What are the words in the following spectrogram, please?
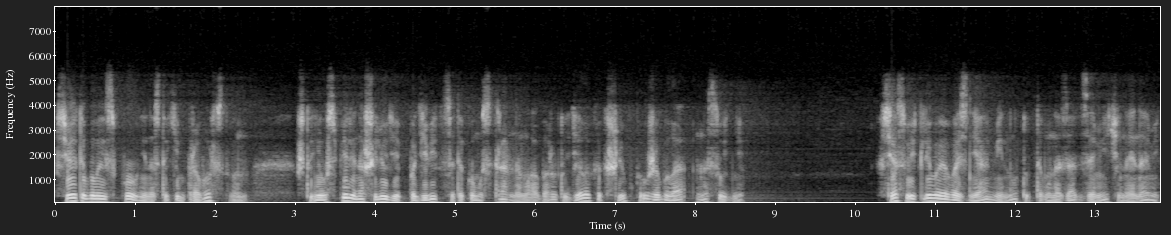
Все это было исполнено с таким проворством, что не успели наши люди подивиться такому странному обороту дела, как шлюпка уже была на судне. Вся суетливая возня, минуту тому назад замеченная нами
